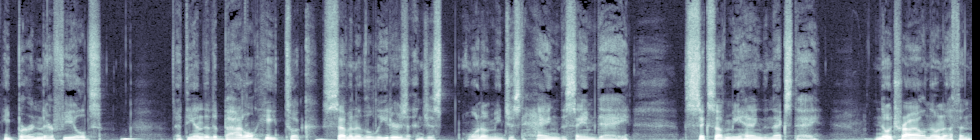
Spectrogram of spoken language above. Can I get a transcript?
He burned their fields. At the end of the battle, he took seven of the leaders and just one of them he just hanged the same day. Six of them he hanged the next day. No trial, no nothing.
